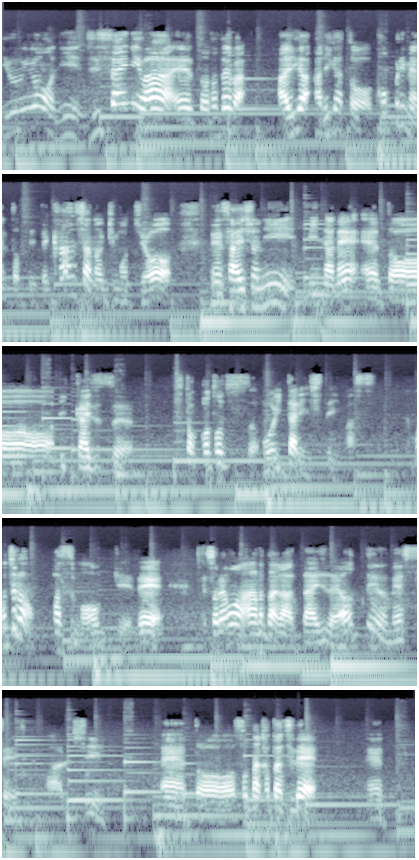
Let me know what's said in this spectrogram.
言うように、実際には、えっ、と、例えば、ありが、ありがとう、コンプリメントって言って感謝の気持ちを、え最初にみんなね、えっ、と、一回ずつ、一言ずつ置いたりしています。もちろん、パスも OK で、それもあなたが大事だよっていうメッセージもあるし、えっ、と、そんな形で、えー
